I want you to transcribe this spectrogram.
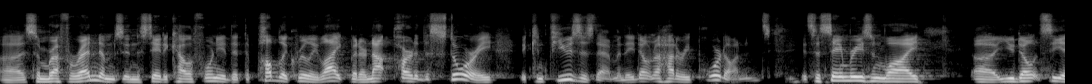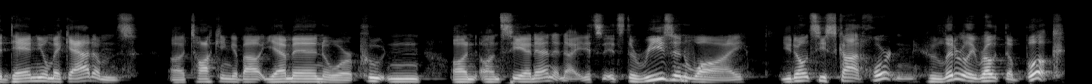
uh, some referendums in the state of California that the public really like but are not part of the story, it confuses them and they don't know how to report on it. It's, it's the same reason why uh, you don't see a Daniel McAdams uh, talking about Yemen or Putin on, on CNN at night. It's, it's the reason why you don't see Scott Horton, who literally wrote the book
